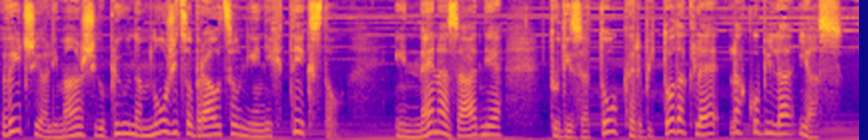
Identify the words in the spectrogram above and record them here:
večji ali manjši vpliv na množico bralcev njenih tekstov. In ne na zadnje, tudi zato, ker bi to dakle lahko bila jaz.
